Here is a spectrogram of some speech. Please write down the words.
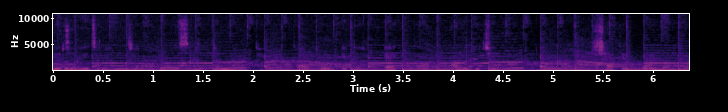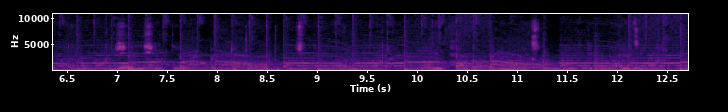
ভেজে ভেজে নিন যেন রস স্মেলটা না থাকে। তারপর এতে এক কাপ আলু কুচি দিয়ে দিন। সাথে পরিমাণ মতো সেই সাথে একটা টমেটো কুচি দিয়ে দিন। দিয়ে ভালো করে মিক্স করে এটাকে ভেজে নিন।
